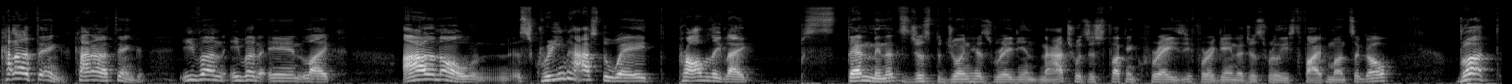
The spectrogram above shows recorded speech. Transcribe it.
kind of a thing, kind of a thing. Even even in like, I don't know, Scream has to wait probably like 10 minutes just to join his Radiant match, which is fucking crazy for a game that just released five months ago. But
